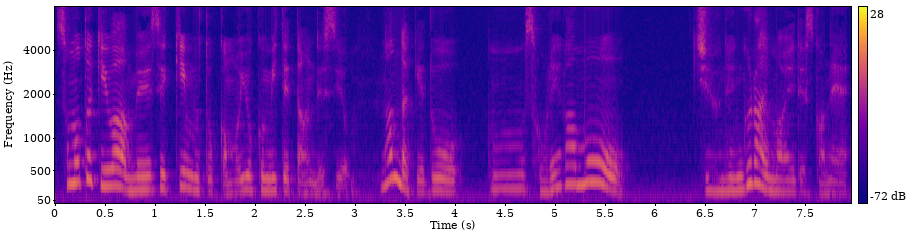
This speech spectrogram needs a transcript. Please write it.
その時は明晰夢とかもよく見てたんですよ。なんだけど、うん、それがもう10年ぐらい前ですかね。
